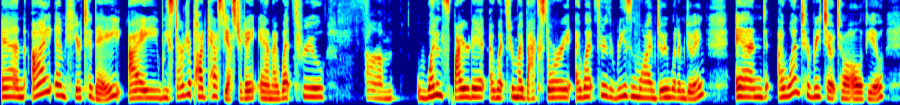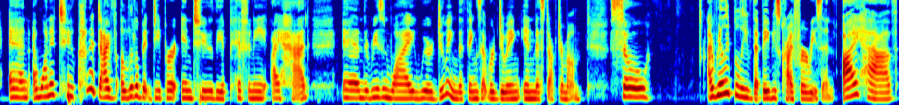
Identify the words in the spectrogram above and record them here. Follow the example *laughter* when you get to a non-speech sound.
And I am here today. I we started a podcast yesterday, and I went through um, what inspired it. I went through my backstory. I went through the reason why I'm doing what I'm doing. And I wanted to reach out to all of you and I wanted to kind of dive a little bit deeper into the epiphany I had and the reason why we're doing the things that we're doing in Miss Dr. Mom. So I really believe that babies cry for a reason. I have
